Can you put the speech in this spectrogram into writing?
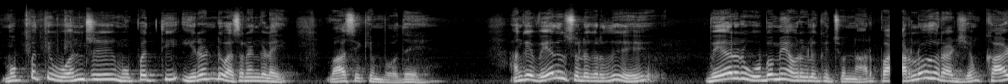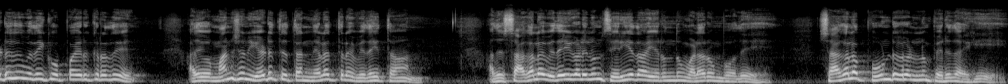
முப்பத்தி ஒன்று முப்பத்தி இரண்டு வசனங்களை வாசிக்கும்போது அங்கே வேதம் சொல்லுகிறது வேறொரு உபமை அவர்களுக்கு சொன்னார் பரலோக ராஜ்யம் கடுகு விதைக்கு ஒப்பாக இருக்கிறது அதை ஒரு மனுஷன் எடுத்து தன் நிலத்தில் விதைத்தான். அது சகல விதைகளிலும் சிறியதாக இருந்தும் வளரும்போது சகல பூண்டுகளிலும் பெரிதாகி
